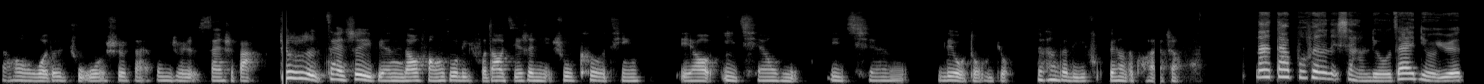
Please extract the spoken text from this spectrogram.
然后我的主卧是百分之三十八，就是在这一边，你到房租里，到即使你住客厅，也要一千五、一千六都有，非常的离谱，非常的夸张。那大部分想留在纽约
